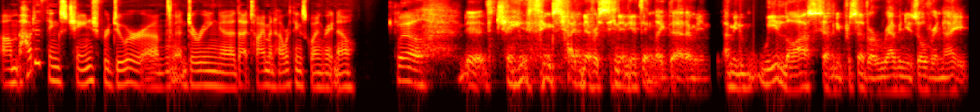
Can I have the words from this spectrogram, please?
Um, how did things change for Doer um, during uh, that time, and how are things going right now? Well, the change things. I'd never seen anything like that. I mean, I mean, we lost seventy percent of our revenues overnight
